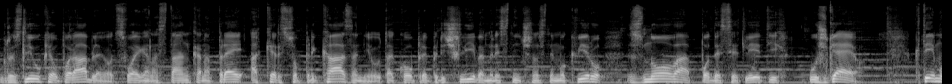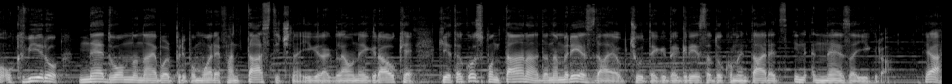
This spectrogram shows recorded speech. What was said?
grozljivke uporabljajo od svojega nastanka naprej, a ker so prikazani v tako prepričljivem resničnostnem okviru, znova po desetletjih užgejo. K temu okviru nedvomno najbolj pripomore fantastična igra glavne igralke, ki je tako spontana, da nam res daje občutek, da gre za dokumentarec in ne za igro. Ja,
